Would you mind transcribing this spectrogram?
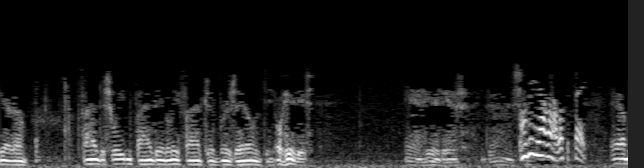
here. Uh, five to Sweden, five to Italy, five to Brazil. Oh, here it is. Yeah, here it is. There's- Oh, read it out loud. What's it say? Um,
